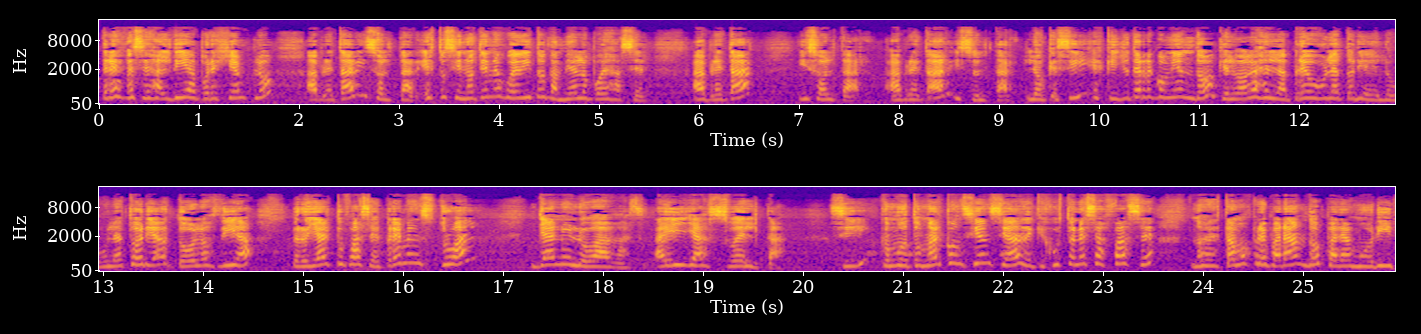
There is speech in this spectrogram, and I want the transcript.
tres veces al día, por ejemplo, apretar y soltar. Esto si no tienes huevito también lo puedes hacer. Apretar y soltar apretar y soltar. Lo que sí es que yo te recomiendo que lo hagas en la preovulatoria y en la ovulatoria todos los días, pero ya en tu fase premenstrual ya no lo hagas. Ahí ya suelta. ¿Sí? Como tomar conciencia de que justo en esa fase nos estamos preparando para morir,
